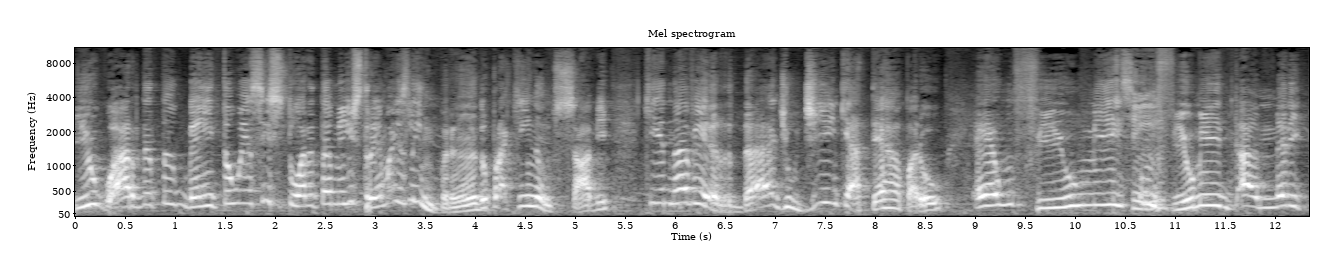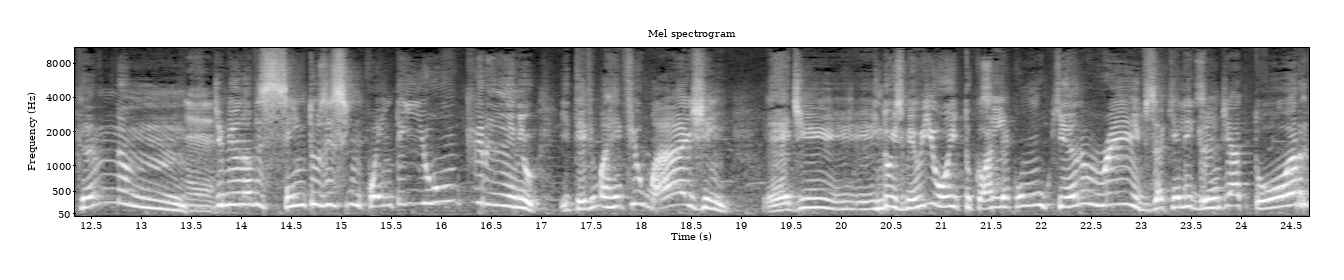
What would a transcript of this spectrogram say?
E o guarda também, então essa história tá meio estranha, mas lembrando, pra quem não sabe, que na verdade o dia em que a Terra parou é um filme, Sim. um filme americano É. de 1951, crânio, e teve uma refilmagem é de em 2008, com- Sim. até com o Keanu Reeves, aquele grande ator.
